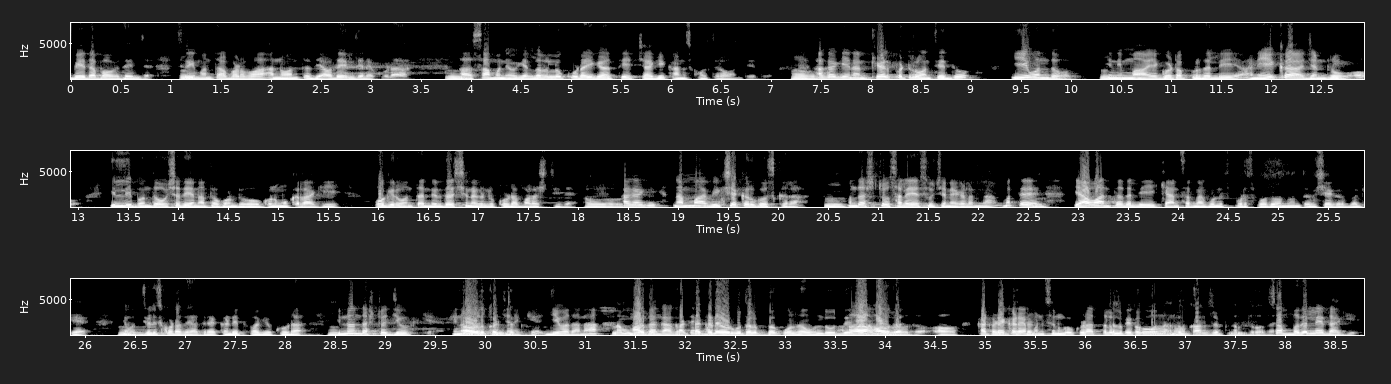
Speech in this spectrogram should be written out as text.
ಭೇದ ಭಾವದ ಇಲ್ಲದೆ ಶ್ರೀಮಂತ ಬಡವ ಅನ್ನುವಂಥದ್ದು ಯಾವುದೇ ಇಲ್ದೇನೆ ಕೂಡ ಸಾಮಾನ್ಯವಾಗಿ ಎಲ್ಲರಲ್ಲೂ ಕೂಡ ಈಗ ಅತಿ ಹೆಚ್ಚಾಗಿ ಕಾಣಿಸ್ಕೊಳ್ತಿರುವಂತದ್ದು ಹಾಗಾಗಿ ನಾನು ಕೇಳ್ಪಟ್ಟಿರುವಂತದ್ದು ಈ ಒಂದು ನಿಮ್ಮ ಹೆಗ್ಗೋಟಪುರದಲ್ಲಿ ಅನೇಕ ಜನರು ಇಲ್ಲಿ ಬಂದು ಔಷಧಿಯನ್ನ ತಗೊಂಡು ಗುಣಮುಖರಾಗಿ ಹೋಗಿರುವಂತ ನಿದರ್ಶನಗಳು ಕೂಡ ಬಹಳಷ್ಟಿದೆ. ಹಾಗಾಗಿ ನಮ್ಮ ವೀಕ್ಷಕರಿಗೋಸ್ಕರ ಒಂದಷ್ಟು ಸಲಹೆ ಸೂಚನೆಗಳನ್ನ ಮತ್ತೆ ಯಾವ ಹಂತದಲ್ಲಿ ಕ್ಯಾನ್ಸರ್ನ ಗುಣಿಸ್ಪಡಿಸಬಹುದು ಅನ್ನುವಂಥ ವಿಷಯಗಳ ಬಗ್ಗೆ ನೀವು. ತಿಳಿಸ್ಕೊಡೋದೇ ಆದ್ರೆ ಖಂಡಿತವಾಗಿಯೂ ಕೂಡ ಇನ್ನೊಂದಷ್ಟು ಜೀವಕ್ಕೆ ಇನ್ನೊಂದು ಇನ್ನೊಂದಷ್ಟು ಜನಕ್ಕೆ ಜೀವದಾನ ಮಾಡ್ದಂಗ ಕಡೆವರೆಗೂ ತಲುಪಬೇಕು ಒಂದು ಉದ್ದೇಶ. ಹೌದೌದು. ಹೌದು. ಕಟ್ಟೆ ಕಡೆ. ಮನುಷ್ಯನಿಗೂ ಕೂಡ ತಲುಪಬೇಕು ಸೊ ಮೊದಲನೇದಾಗಿ.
